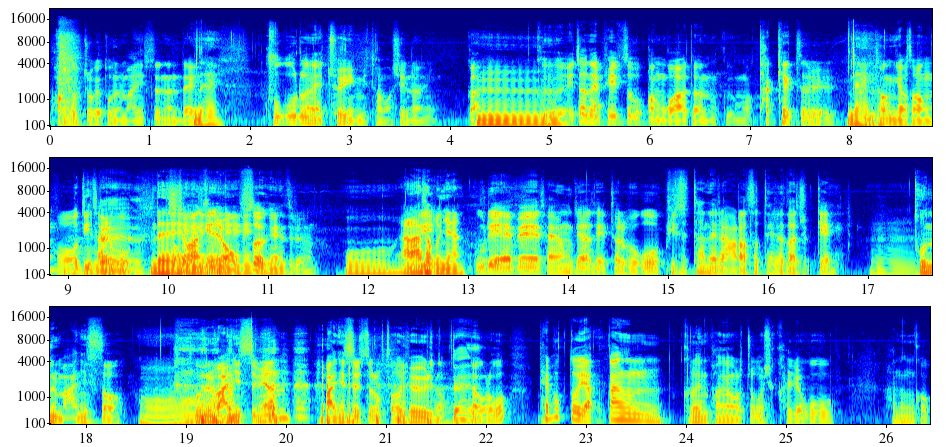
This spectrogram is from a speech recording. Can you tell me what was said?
광고 쪽에 돈을 많이 쓰는데 네. 구글은 애초에 이미 다 machine learning. 그러니까 음. 그 예전에 페이스북 광고하던 그 뭐 타켓을 네. 남성 여성 뭐 어디 살고 네. 네. 지정한 개념이 없어요 걔네들은 오, 알아서 우리- 그냥. 우리 앱의 사용자 데이터를 보고 비슷한 애를 알아서 데려다 줄게 음. 돈을 많이 써 어. 돈을 많이 쓰면 많이 쓸수록 더 효율이 높다 네. 그러고 페북도 약간 그런 방향으로 조금씩 가려고 하는 것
